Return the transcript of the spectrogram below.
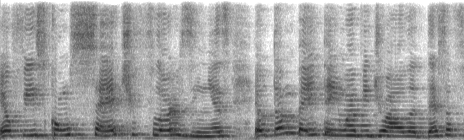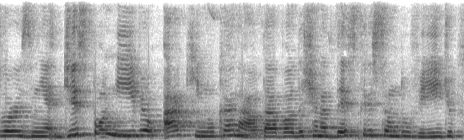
eu fiz com sete florzinhas. Eu também tenho uma videoaula dessa florzinha disponível aqui no canal, tá? Vou deixar na descrição do vídeo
